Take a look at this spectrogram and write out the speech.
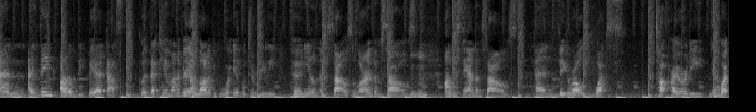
And I think out of the bad, that's the good that came out of it. Yeah. A lot of people were able to really hone in on themselves, learn themselves, Mm-hmm. understand themselves, and figure out what's top priority, Yeah. what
